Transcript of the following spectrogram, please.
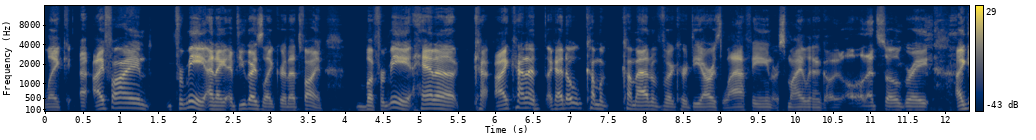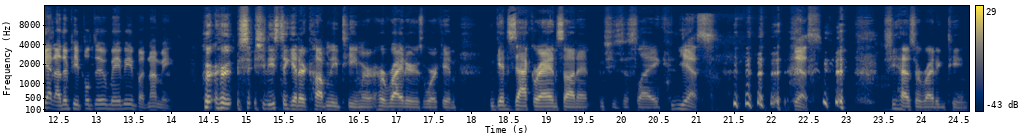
Like I- I find for me, and I, if you guys like her, that's fine. But for me, Hannah, ki- I kind of like I don't come come out of like her DRs laughing or smiling and going, "Oh, that's so great." I get other people do maybe, but not me. her, her she needs to get her comedy team or her writers working and get Zach Rance on it. And she's just like, Yes, yes. she has her writing team.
